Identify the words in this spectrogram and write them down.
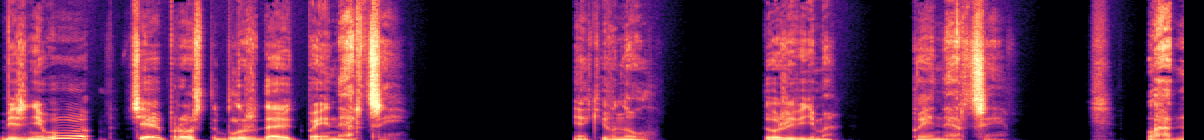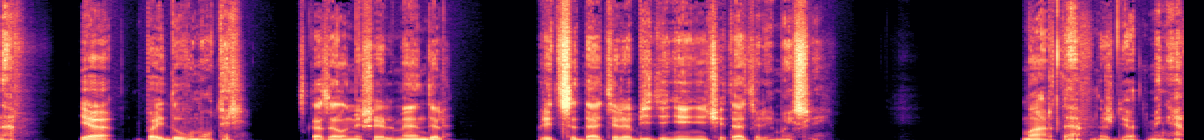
Без него все просто блуждают по инерции. Я кивнул. Тоже, видимо, по инерции. «Ладно, я пойду внутрь», — сказал Мишель Мендель, председатель объединения читателей мыслей. «Марта ждет меня.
